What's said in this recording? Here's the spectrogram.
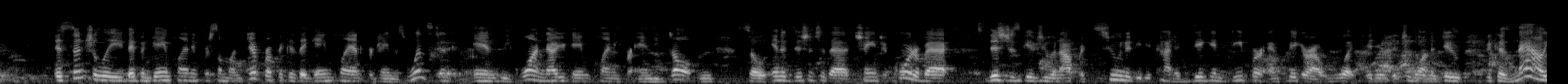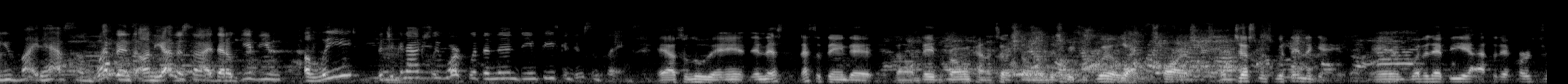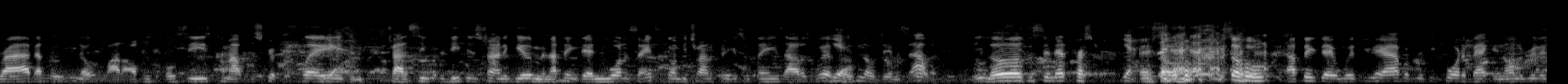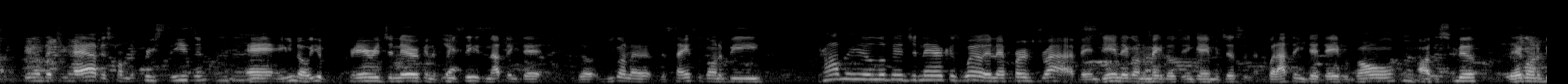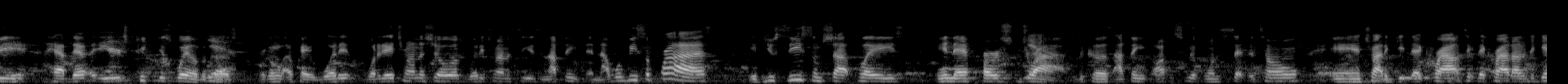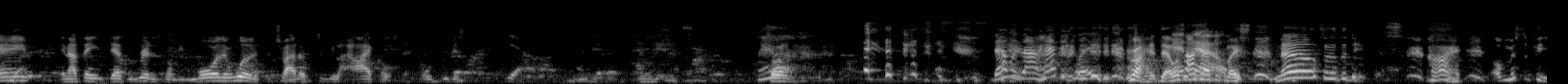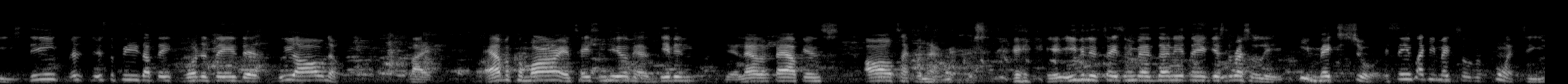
essentially they've been game planning for someone different because they game planned for Jameis Winston in week one. Now you're game planning for Andy Dalton. So in addition to that change in quarterback, this just gives you an opportunity to kind of dig in deeper and figure out what it is that you want to do because now you might have some weapons on the other side that'll give you a lead that you can actually work with and then Dean can do some things. Yeah, absolutely. And, and that's that's the thing that um, Dave Ragone kind of touched on this week as well, yes. like as far as adjustments within the game. And whether that be after their first drive, after, you know, a lot of offensive OCs come out with the scripted plays yes. and try to see what the defense is trying to give them. And I think that New Orleans Saints is going to be trying to figure some things out as well. Yeah. So, you know, Dennis Allen. He loves to send that pressure. Yes. And so, so I think that with you have a rookie quarterback and on the really film that you have is from the preseason, mm-hmm. and you know you're very generic in the preseason. Yes. I think that the, you're gonna the Saints are gonna be probably a little bit generic as well in that first drive, and then they're going to make those in-game adjustments. But I think that Dave Ragone, mm-hmm. Arthur Smith, they're going to be have their ears peaked as well because yeah. they're going to like, okay, what is what are they trying to show us? What are they trying to see us? And I think, and I wouldn't be surprised if you see some shot plays in that first drive because I think Arthur Smith wants to set the tone and try to get that crowd, take that crowd out of the game. And I think Desmond Ridder is going to be more than willing to try to, to be like, all right, coach, let's go do this. Yeah. So, that was our happy place. right, that was And our happy place. Now to the defense. All right, oh, Mr. Pees, Dean, Mr. Pees. I think one of the things that we all know, like Alvin Kamara and Taysom Hill have given the Atlanta Falcons all type of nightmares. Even if Taysom Hill has done anything against the rest of the league, he makes sure. It seems like he makes a point to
